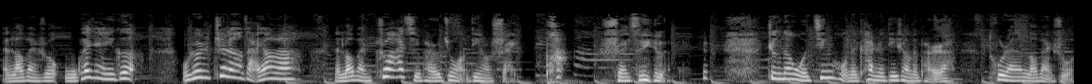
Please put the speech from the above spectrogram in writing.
老板说五块钱一个。我说这质量咋样啊？那老板抓起盆儿就往地上摔，啪摔碎了。正当我惊恐的看着地上的盆儿啊，突然老板说：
